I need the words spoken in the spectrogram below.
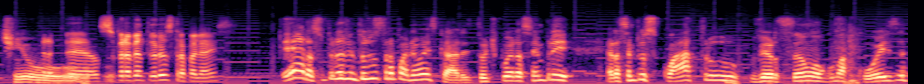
tinha o. É, o Super Aventuras dos Trapalhões. Era Super Aventuras dos Trapalhões, cara. Então, tipo, era sempre. Era sempre os quatro, versão alguma coisa.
